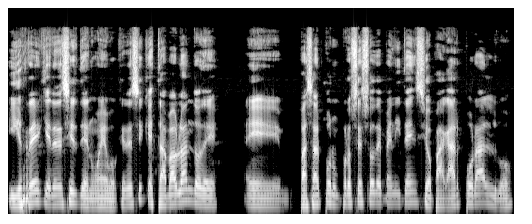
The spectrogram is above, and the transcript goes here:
y re quiere decir de nuevo, quiere decir que estaba hablando de eh, pasar por un proceso de penitencia o pagar por algo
